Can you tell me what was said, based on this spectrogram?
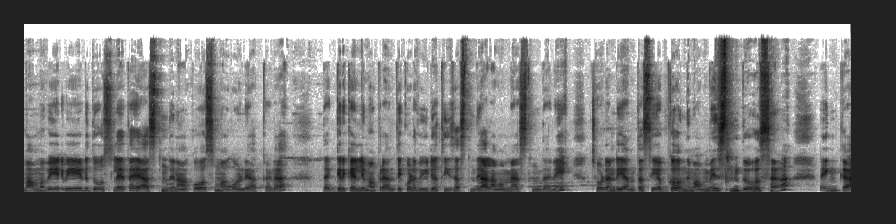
మా అమ్మ వేడి వేడి దోశలు అయితే వేస్తుంది నా కోసం అగోండి అక్కడ. దగ్గరికి వెళ్ళి మా ప్రాంతి కూడా వీడియో తీసేస్తుంది అలా అమ్మమ్మ వేస్తుందని చూడండి ఎంత సేఫ్గా ఉంది మా అమ్మ వేసిన దోశ. ఇంకా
